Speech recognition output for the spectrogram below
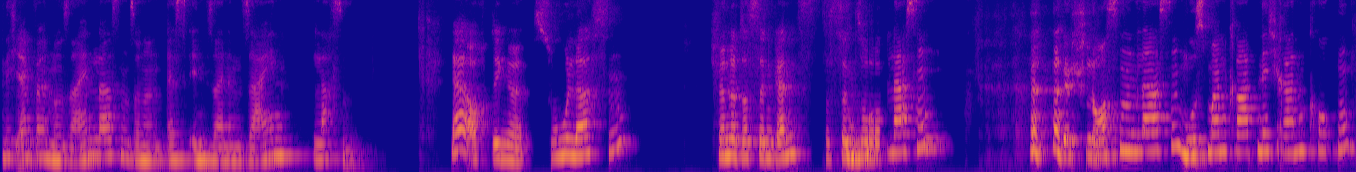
Nicht einfach nur sein lassen, sondern es in seinem Sein lassen. Ja, auch Dinge zulassen. Ich finde, das sind ganz, das sind so. Zulassen, geschlossen lassen, muss man gerade nicht rangucken.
